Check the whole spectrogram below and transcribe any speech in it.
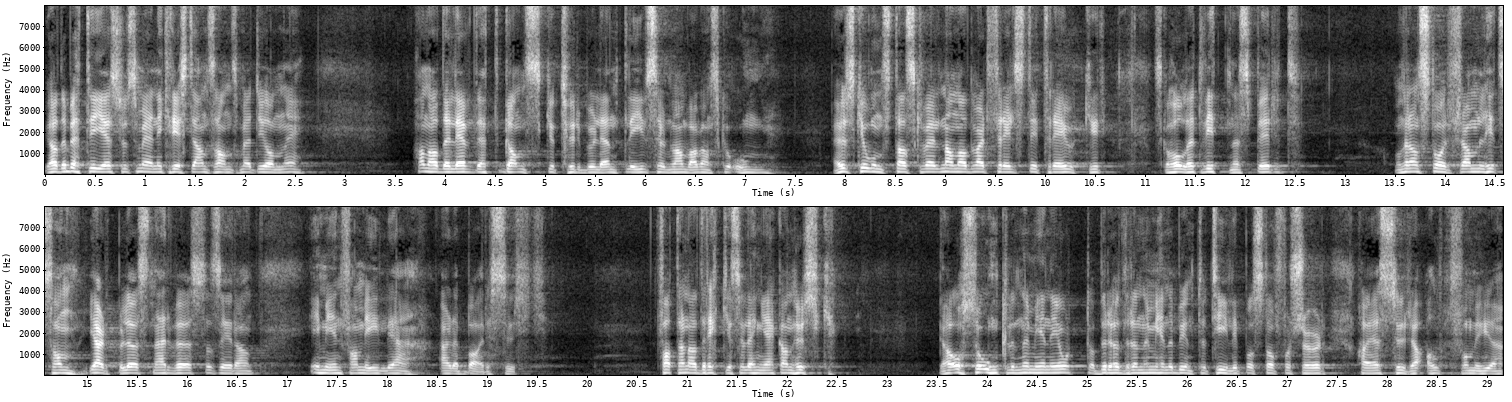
Vi hadde bedt til Jesus med en i Kristiansand som het Jonny. Han hadde levd et ganske turbulent liv, selv om han var ganske ung. Jeg husker onsdagskvelden. Han hadde vært frelst i tre uker. Skal holde et vitnesbyrd. Og når han står fram litt sånn hjelpeløs, nervøs, så sier han i min familie er det bare surr. Fattern har drukket så lenge jeg kan huske. Det har også onklene mine gjort, og brødrene mine begynte tidlig på stoff, og sjøl har jeg surra altfor mye.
